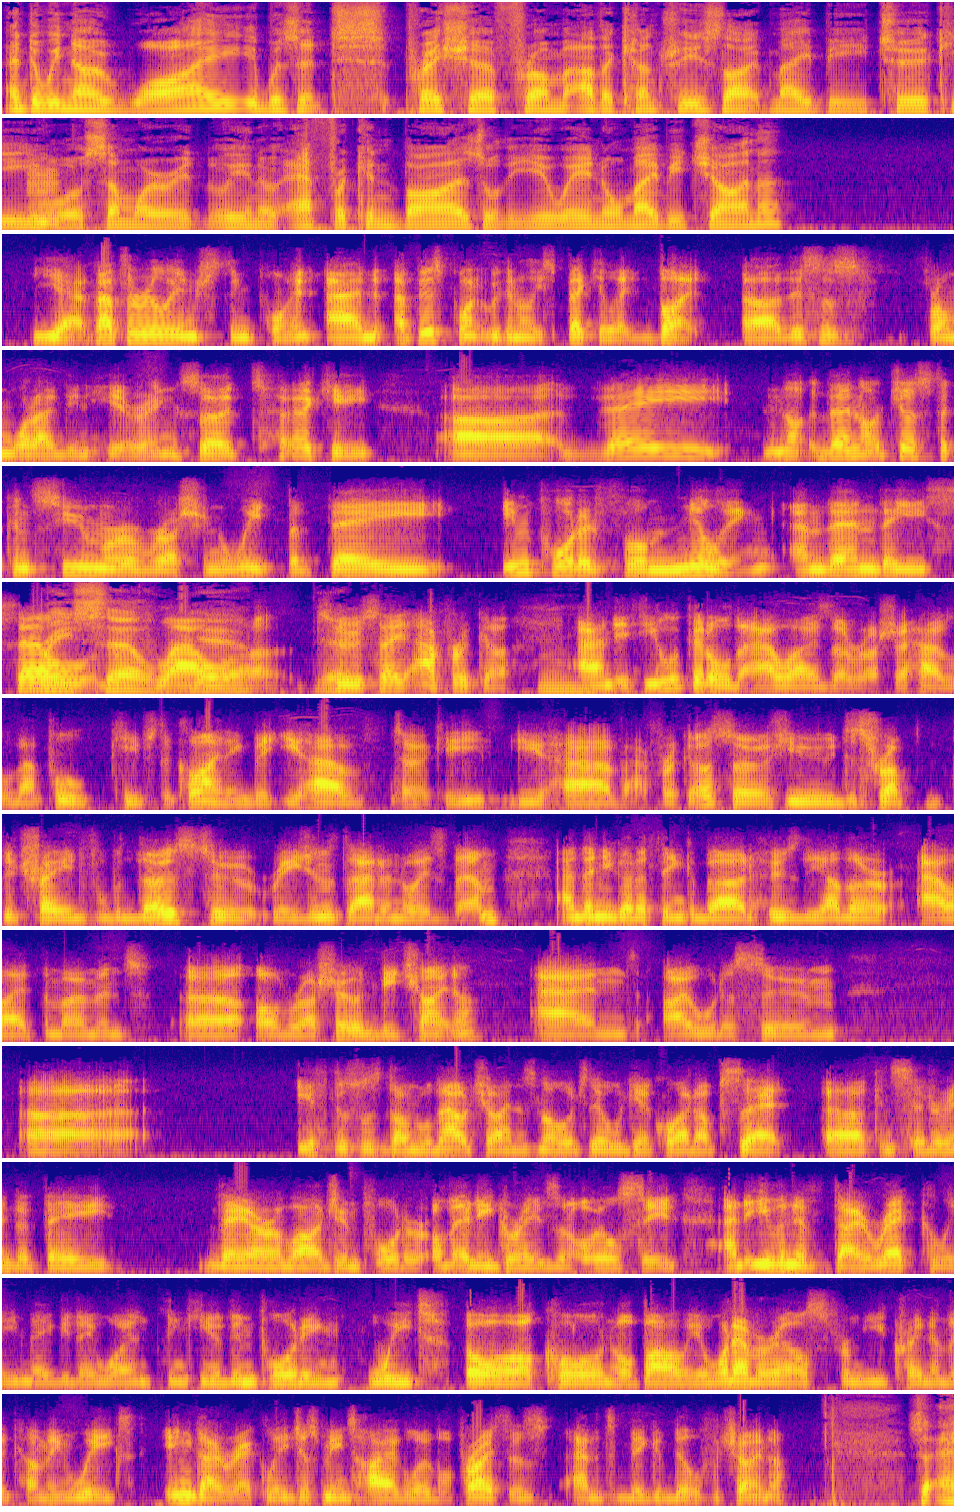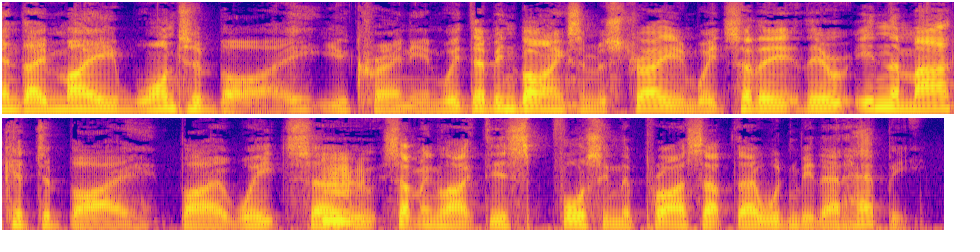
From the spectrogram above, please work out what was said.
And do we know why? Was it pressure from other countries, like maybe Turkey mm. or somewhere, you know, African buyers or the UN or maybe China? Yeah, that's a really interesting point. And at this point, we can only speculate. But uh, this is from what I've been hearing. So Turkey, uh, they not they're not just a consumer of Russian wheat, but they imported for milling and then they sell Resell, the flour yeah, to yeah. say Africa. Mm. And if you look at all the allies that Russia has, well that pool keeps declining, but you have Turkey, you have Africa. So if you disrupt the trade with those two regions, that annoys them. And then you've got to think about who's the other ally at the moment uh, of Russia. It would be China. And I would assume uh, if this was done without China's knowledge, they would get quite upset, uh, considering that they they are a large importer of any grains and oilseed. And even if directly, maybe they weren't thinking of importing wheat or corn or barley or whatever else from Ukraine in the coming weeks, indirectly just means higher global prices and it's a bigger bill for China. So, and they may want to buy Ukrainian wheat. They've been buying some Australian wheat, so they they're in the market to buy buy wheat. So mm. something like this, forcing the price up, they wouldn't be that happy.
